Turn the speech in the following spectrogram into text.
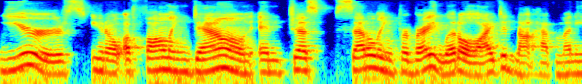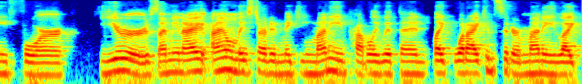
years, you know, of falling down and just settling for very little. I did not have money for years. I mean, I I only started making money probably within like what I consider money like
